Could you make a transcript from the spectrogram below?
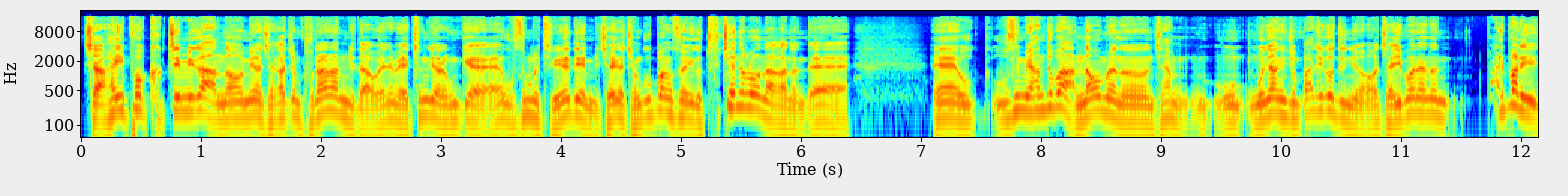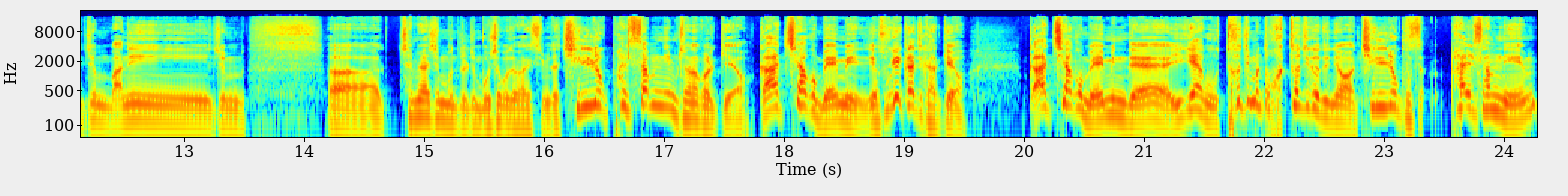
자, hyper 극재미가 안 나오면 제가 좀 불안합니다. 왜냐면 애청자 여러분께 웃음을 드려야 됩니다. 저희가 전국 방송이고 two 채널로 나가는데 예, 우- 웃음이 한두 번 안 나오면은 참 모- 모양이 좀 빠지거든요. 자, 이번에는 빨리빨리 좀 많이 좀 어, 참여하신 분들 좀 모셔보도록 하겠습니다. 7683님 전화 걸게요. 까치하고 매미. 소개까지 갈게요. 까치하고 매미인데 이게 터지면 또 확 터지거든요. 7683님.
